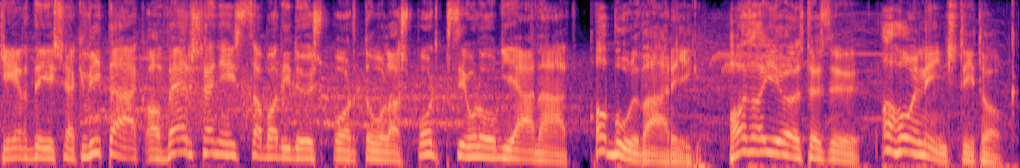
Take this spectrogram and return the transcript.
kérdések, viták a verseny és szabadidős sporttól a sportpszichológián át a bulvárig. Hazai öltöző, ahol nincs titok.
